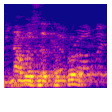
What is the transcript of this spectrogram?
That was the convert.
